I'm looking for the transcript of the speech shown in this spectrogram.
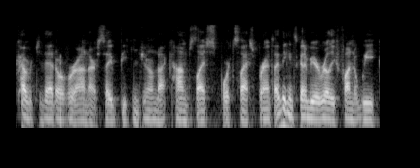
coverage of that over on our site beaconjournal.com slash sports slash Browns. I think it's going to be a really fun week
